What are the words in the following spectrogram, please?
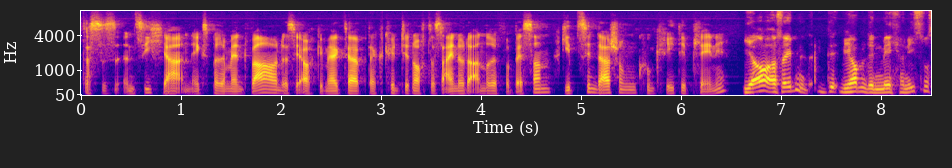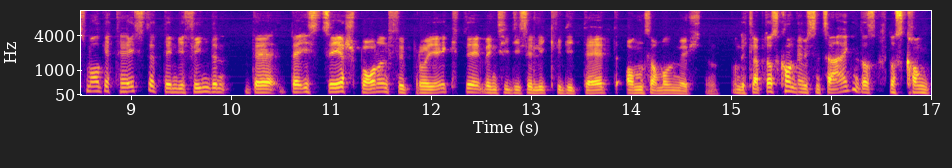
dass es an sich ja ein Experiment war und dass ihr auch gemerkt habt, da könnt ihr noch das eine oder andere verbessern. Gibt es denn da schon konkrete Pläne? Ja, also eben, wir haben den Mechanismus mal getestet, denn wir finden, der, der ist sehr spannend für Projekte, wenn sie diese Liquidität ansammeln möchten. Und ich glaube, das konnte ein bisschen zeigen, dass das kann,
